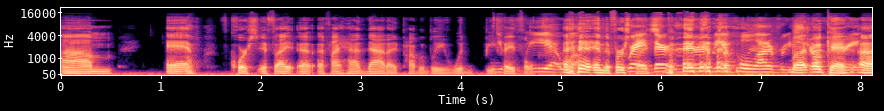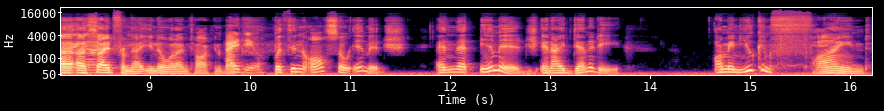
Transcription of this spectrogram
um, and course, if I uh, if I had that, I probably would be faithful. yeah, well, in the first right place. there there would be a whole lot of restructuring but okay, uh, going on. aside from that, you know what I'm talking about. i do But then also image, and that image and identity. I mean, you can find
